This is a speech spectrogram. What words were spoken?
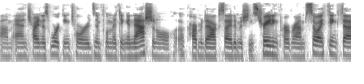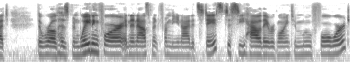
um, and China's working towards implementing a national uh, carbon dioxide emissions trading program. So I think that the world has been waiting for an announcement from the United States to see how they were going to move forward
